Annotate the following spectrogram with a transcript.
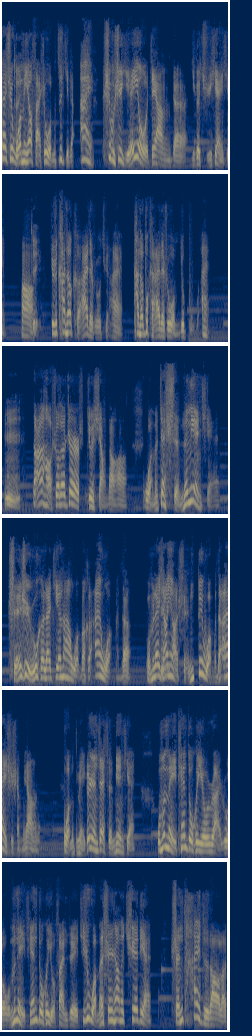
但是我们要反思我们自己的爱是不是也有这样的一个局限性啊？对，就是看到可爱的时候去爱，看到不可爱的时候我们就不爱。嗯，那安好，说到这儿就想到啊，我们在神的面前。神是如何来接纳我们和爱我们的？我们来想想，神对我们的爱是什么样的？我们每个人在神面前，我们每天都会有软弱，我们每天都会有犯罪。其实我们身上的缺点，神太知道了。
